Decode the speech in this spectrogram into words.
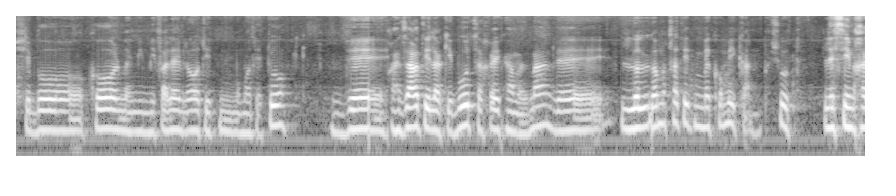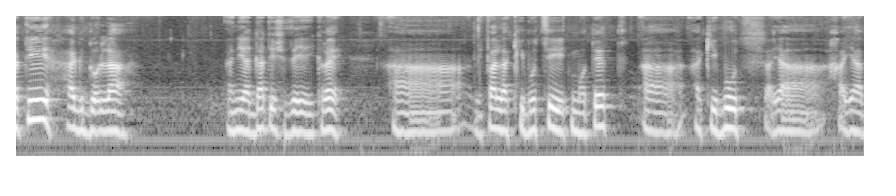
שבו כל מפעלי מלאות התמוטטו, וחזרתי לקיבוץ אחרי כמה זמן, ולא לא מצאתי את מקומי כאן, פשוט. לשמחתי הגדולה, אני ידעתי שזה יקרה. המפעל הקיבוצי התמוטט, הקיבוץ היה חייב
